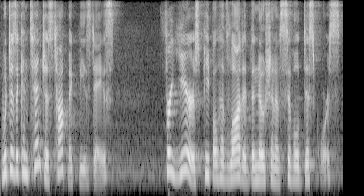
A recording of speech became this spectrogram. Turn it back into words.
which is a contentious topic these days. For years, people have lauded the notion of civil discourse.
